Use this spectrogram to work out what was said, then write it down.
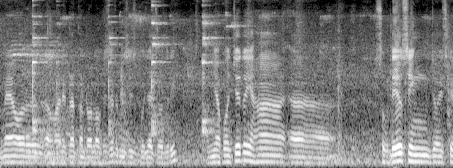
मैं और हमारे drug control officer Mrs Pooja Chaudhary हम यहाँ पहुँचे तो यहाँ सुखदेव सिंह जो इसके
